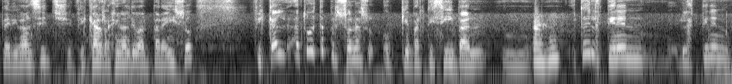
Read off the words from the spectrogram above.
Perivancic, fiscal regional de Valparaíso. Fiscal, a todas estas personas que participan, uh -huh. ¿ustedes las tienen, las tienen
